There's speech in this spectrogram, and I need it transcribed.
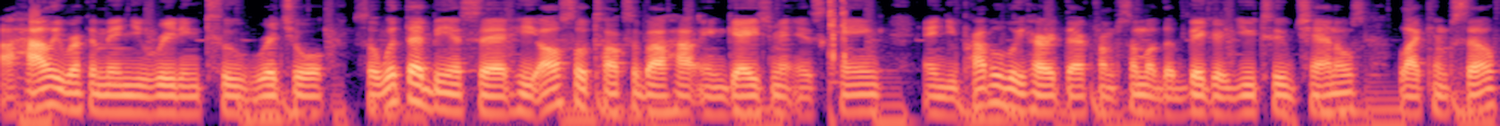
I highly recommend you reading Tube Ritual. So with that being said, he also talks about how engagement is king, and you probably heard that from some of the bigger YouTube channels like himself,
